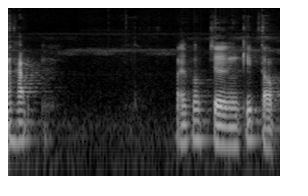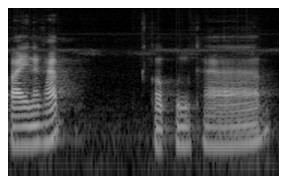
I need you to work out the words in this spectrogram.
นะครับ ไว้พบเจอกันคลิปต่อไปนะครับ ขอบคุณครับ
